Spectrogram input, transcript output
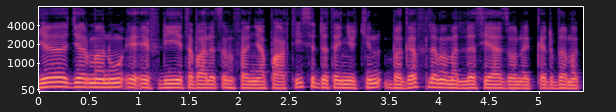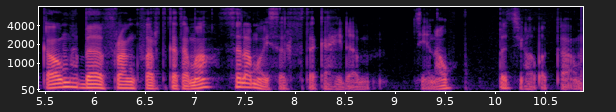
የጀርመኑ ኤኤፍዲ የተባለ ጽንፈኛ ፓርቲ ስደተኞችን በገፍ ለመመለስ የያዘውን ዕቅድ በመቃወም በፍራንክፈርት ከተማ ሰላማዊ ሰልፍ ተካሄደ። ዜናው በዚሁ አበቃም።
